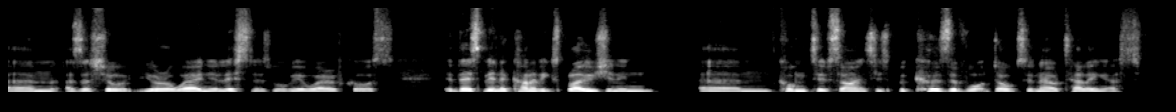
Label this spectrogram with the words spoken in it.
um, as I'm sure you're aware, and your listeners will be aware, of course, there's been a kind of explosion in um, cognitive sciences because of what dogs are now telling us.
